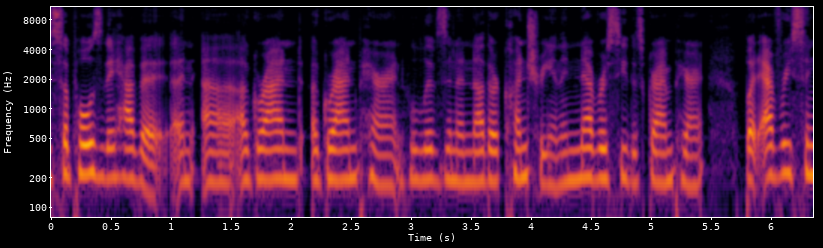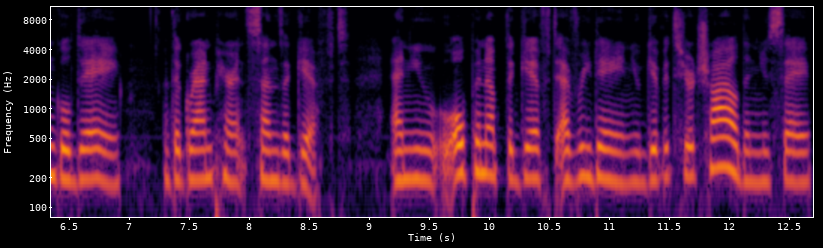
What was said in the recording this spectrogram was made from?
suppose they have a, an, a grand a grandparent who lives in another country and they never see this grandparent, but every single day the grandparent sends a gift, and you open up the gift every day and you give it to your child and you say,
